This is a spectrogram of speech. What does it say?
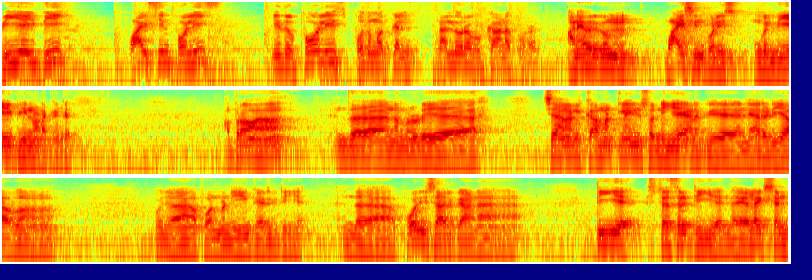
விஐபி வாய்ஸ் இன் போலீஸ் இது போலீஸ் பொதுமக்கள் நல்லுறவுக்கான குரல். அனைவருக்கும் வாய்ஸ் இன் போலீஸ் உங்கள் விஐபின்னு வணக்கங்கள் அப்புறம் இந்த நம்மளுடைய சேனல் கமெண்ட்லேயும் சொன்னீங்க எனக்கு நேரடியாகவும் கொஞ்சம் ஃபோன் பண்ணியும் கேட்டுக்கிட்டீங்க. இந்த போலீஸாருக்கான டிஏ ஸ்பெஷல் டிஏ இந்த எலெக்ஷன்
